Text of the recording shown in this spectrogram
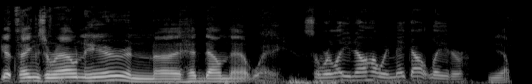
get things around here and uh, head down that way. So we'll let you know how we make out later. Yep.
